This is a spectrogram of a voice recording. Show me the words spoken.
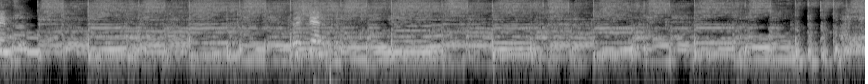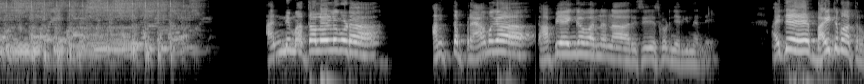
ముస్లిమ్స్ క్రిస్టియన్స్ అన్ని మతాల వాళ్ళు కూడా అంత ప్రేమగా ఆప్యాయంగా వారిని నన్ను రిసీవ్ చేసుకోవడం జరిగిందండి. అయితే బయట మాత్రం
